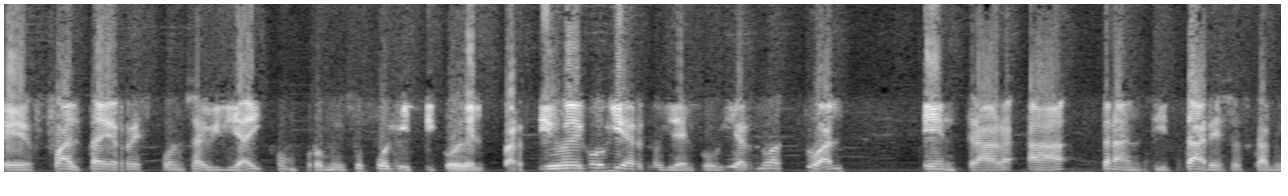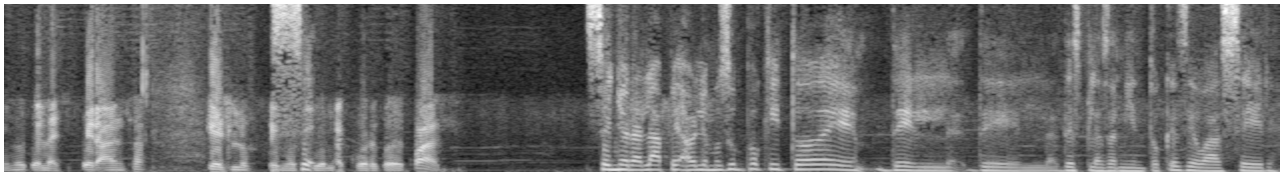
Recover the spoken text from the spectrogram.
eh, falta de responsabilidad y compromiso político del partido de gobierno y del gobierno actual entrar a transitar esos caminos de la esperanza, que es lo que nos dio el acuerdo de paz. Señora Lape, hablemos un poquito de, del, del desplazamiento que se va a hacer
